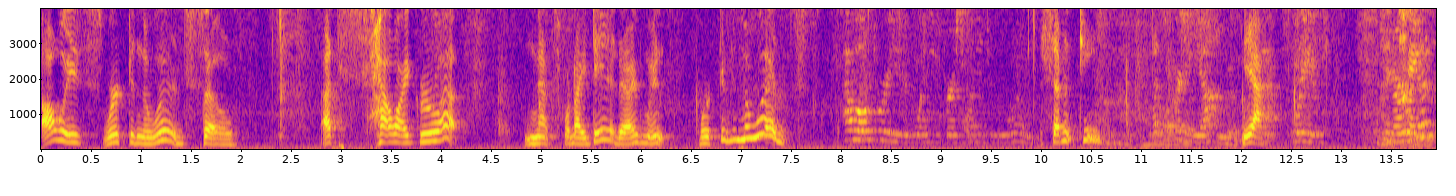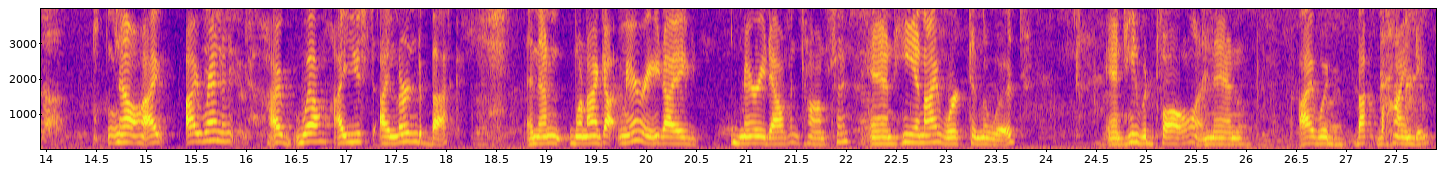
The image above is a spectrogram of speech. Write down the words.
always worked in the woods, so that's how I grew up. And that's what I did. I went working in the woods. How old were you when you first went into the woods? 17. That's pretty young. Yeah. Were you nervous? No, I, I ran it. I, well, I used I learned to buck, and then when I got married, I married Alvin Thompson, and he and I worked in the woods, and he would fall, and then I would buck behind him,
